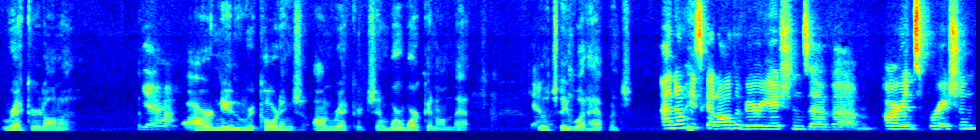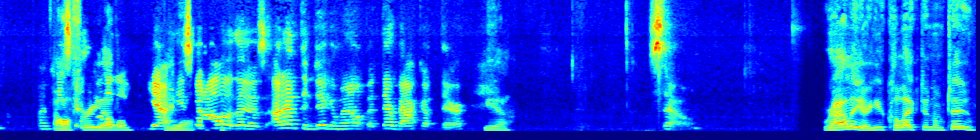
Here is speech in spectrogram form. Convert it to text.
record on a yeah. our new recordings on records, and we're working on that. Yeah. We'll see what happens. I know he's got all the variations of um, our inspiration. Uh, he's All three all of the- them? Yeah, Yeah. he's got all of those. I'd have to dig them out, but they're back up there. Yeah, So Riley, are you collecting them too?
